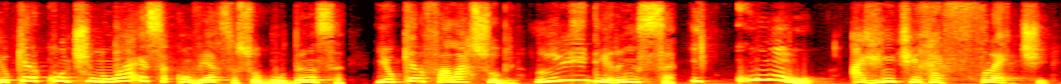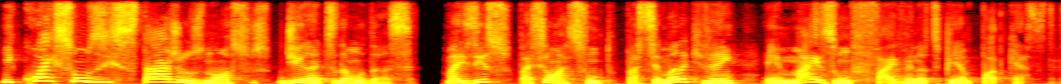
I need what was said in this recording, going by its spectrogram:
eu quero continuar essa conversa sobre mudança e eu quero falar sobre liderança e como a gente reflete e quais são os estágios nossos diante da mudança. Mas isso vai ser um assunto para semana que vem em mais um 5 Minutes PM Podcast.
